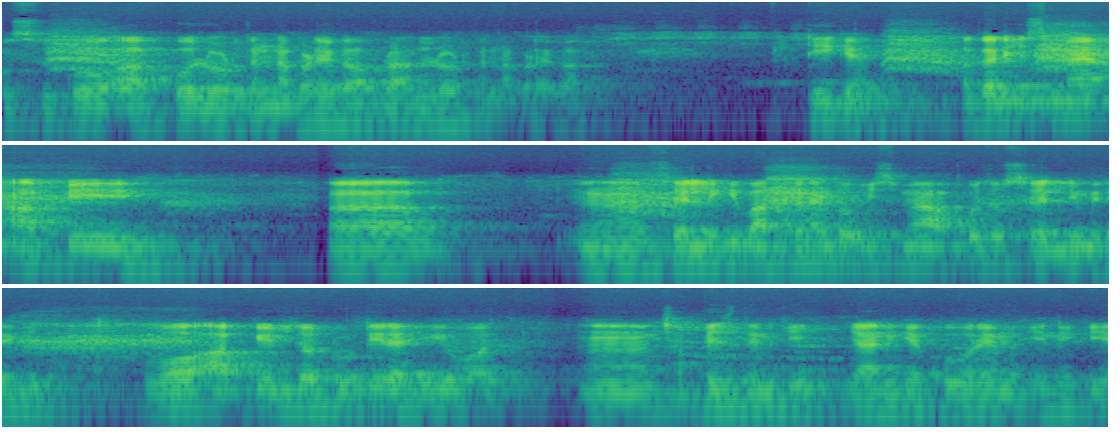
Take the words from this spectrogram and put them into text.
उसको आपको लोड करना पड़ेगा और अनलोड करना पड़ेगा। ठीक है? अगर इसमें आपकी सैलरी की बात करें तो इसमें आपको जो सैलरी मिलेगी, वो आपकी जो ड्यूटी रहेगी वो छब्बीस दिन की, यानी कि पूरे महीने की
